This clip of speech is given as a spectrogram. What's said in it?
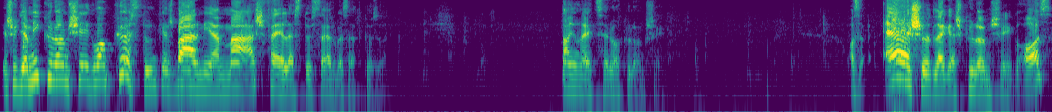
És ugye mi különbség van köztünk és bármilyen más fejlesztő szervezet között nagyon egyszerű a különbség. Az elsődleges különbség az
